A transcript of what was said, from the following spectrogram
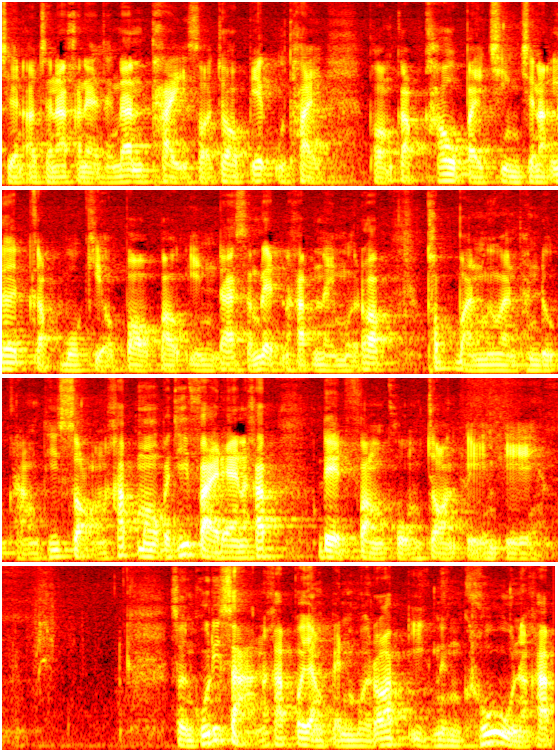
เฉือนเอาชนะคะแนนทางด้านไทยสจเปียกอุทัยพร้อมกับเข้าไปชิงชนะเลิศกับบัวเขียวปอเปาอินได้สำเร็จนะครับในมือรอบท็อปวันมือวันพันดุครั้งที่2นะครับมองไปที่ฝ่ายแดงนะครับ เดชฝั่งโขงจอห์นเอ็มเอส่วนคู่ที่3นะครับก็ยังเป็นมวยรอบอีกหนึ่งคู่นะครับ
